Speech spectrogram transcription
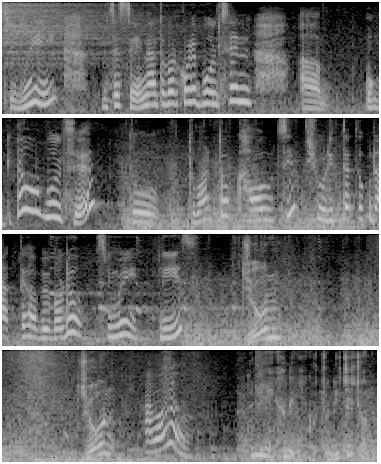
শ্রীময়ী মিস্টার সেন এতবার করে বলছেন অঙ্কিতাও বলছে তো তোমার তো খাওয়া উচিত শরীরটা তো রাখতে হবে বলো? Srimoyee please June? জুন? হ্যাঁ বলো। তুমি এখানে কি করছ? নিচে চলো।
